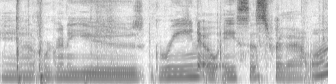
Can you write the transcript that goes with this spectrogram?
And we're going to use Green for that one.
